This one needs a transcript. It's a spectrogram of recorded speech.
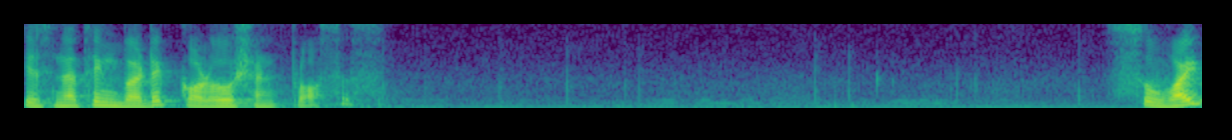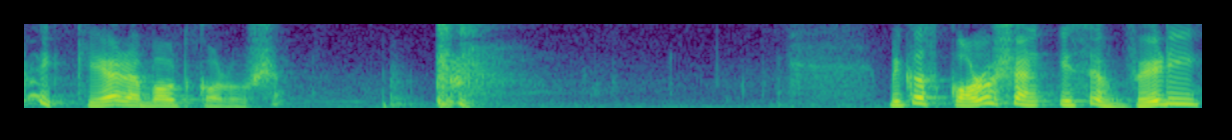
is nothing but a corrosion process. So, why do we care about corrosion? because corrosion is a very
